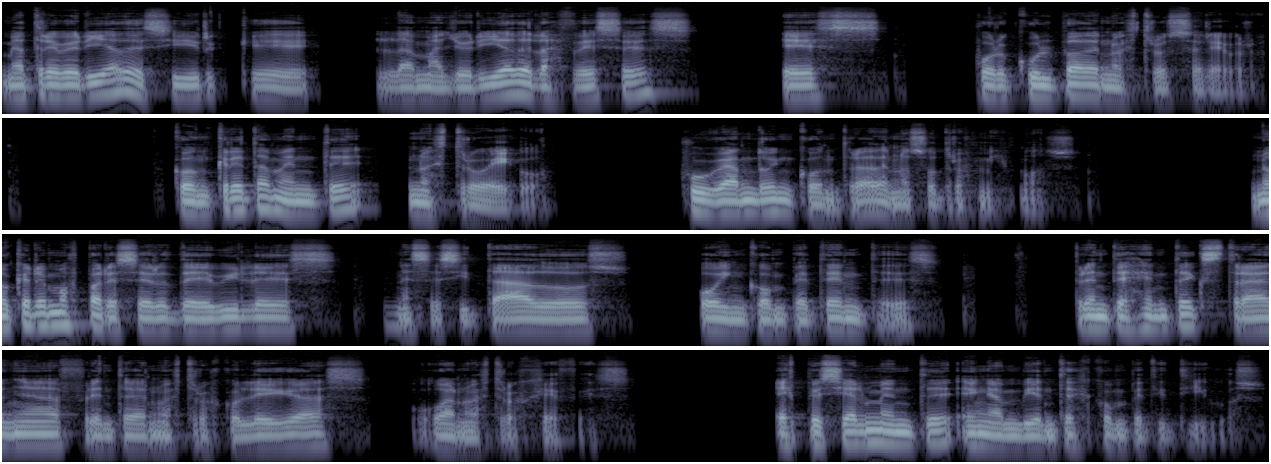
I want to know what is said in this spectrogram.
Me atrevería a decir que la mayoría de las veces es por culpa de nuestro cerebro, concretamente nuestro ego, jugando en contra de nosotros mismos. No queremos parecer débiles, necesitados o incompetentes frente a gente extraña, frente a nuestros colegas o a nuestros jefes, especialmente en ambientes competitivos.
